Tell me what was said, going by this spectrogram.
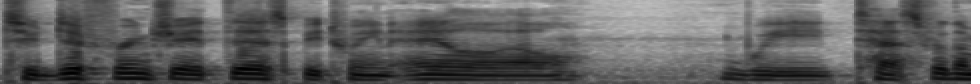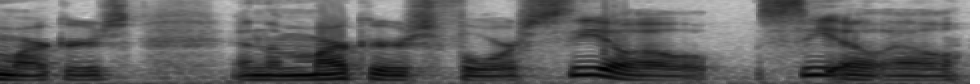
to differentiate this between ALL, we test for the markers, and the markers for CLL, CLL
